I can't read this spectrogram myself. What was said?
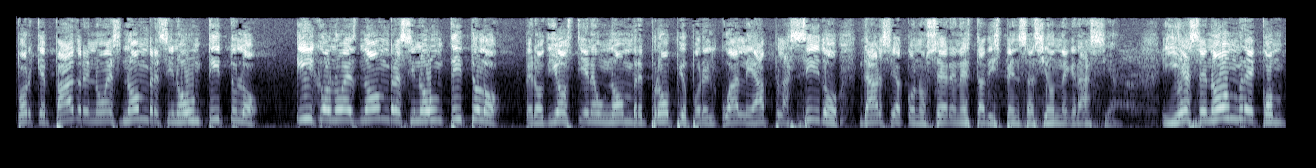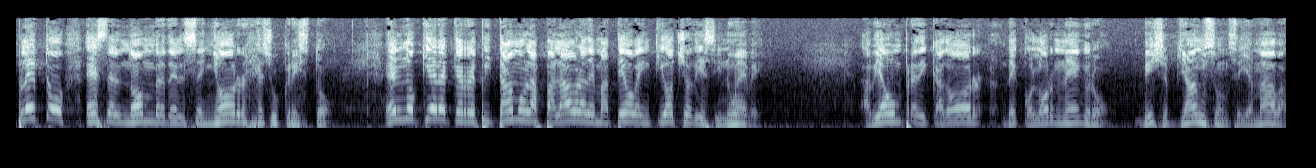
porque Padre no es nombre, sino un título. Hijo no es nombre, sino un título. Pero Dios tiene un nombre propio por el cual le ha placido darse a conocer en esta dispensación de gracia. Y ese nombre completo es el nombre del Señor Jesucristo. Él no quiere que repitamos las palabras de Mateo 28, 19. Había un predicador de color negro, Bishop Johnson se llamaba,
